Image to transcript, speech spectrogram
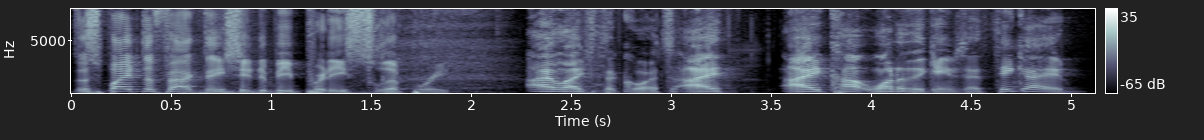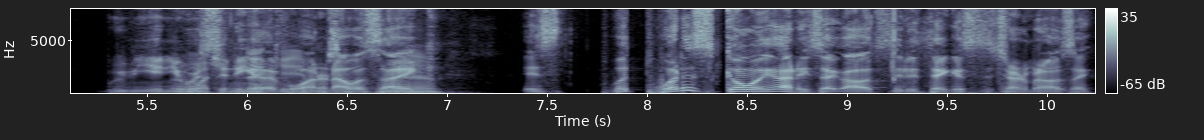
Despite the fact they seem to be pretty slippery. I liked the courts. I I caught one of the games. I think I had me and you were Watching sitting that together for game one, or and I was something, like, "Is what what is going on?" He's like, "Oh, it's the new thing. It's the tournament." I was like,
